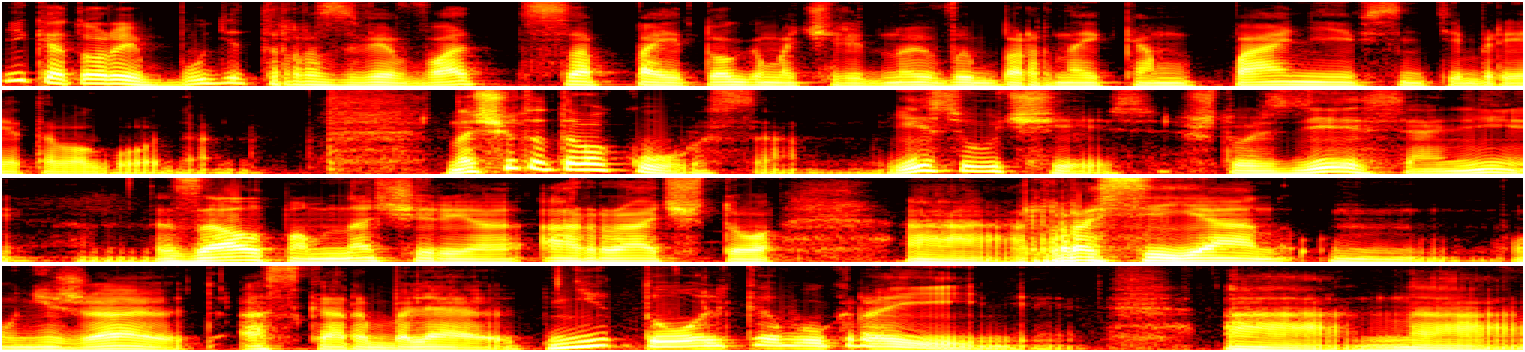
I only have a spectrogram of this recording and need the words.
и который будет развиваться по итогам очередной выборной кампании в сентябре этого года. Насчет этого курса. Если учесть, что здесь они залпом начали орать, что а, россиян унижают, оскорбляют не только в Украине, а на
